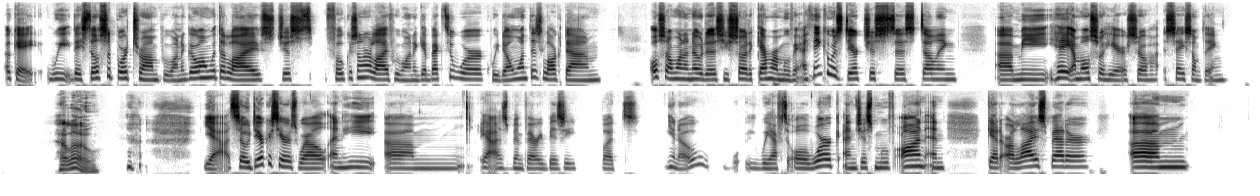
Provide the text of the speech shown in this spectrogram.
Okay, we they still support Trump. We want to go on with their lives. Just focus on our life. We want to get back to work. We don't want this lockdown. Also, I want to notice you saw the camera moving. I think it was Dirk just uh, telling uh, me, "Hey, I'm also here." So say something. Hello. yeah. So Dirk is here as well, and he, um, yeah, has been very busy. But you know, we have to all work and just move on and get our lives better. Um,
